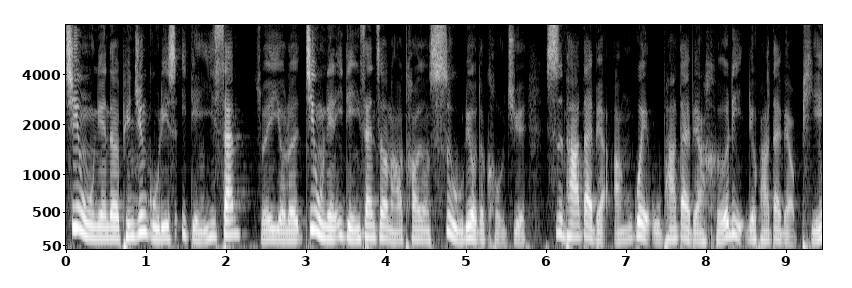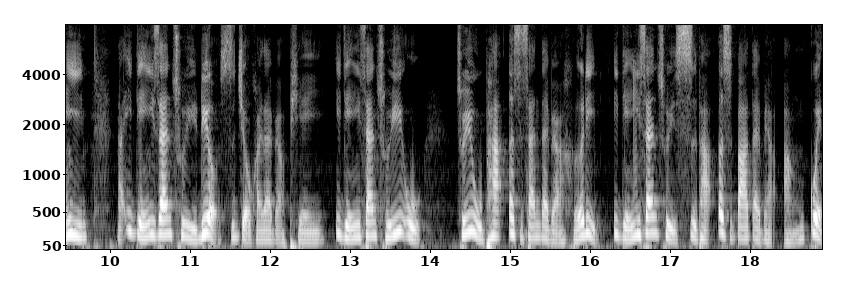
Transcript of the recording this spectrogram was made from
近五年的平均股利是一点一三，所以有了近五年一点一三之后，然后套用四五六的口诀，四趴代表昂贵，五趴代表合理，六趴代表便宜。那一点一三除以六，十九块代表便宜；一点一三除以五，除以五趴，二十三代表合理；一点一三除以四趴，二十八代表昂贵。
